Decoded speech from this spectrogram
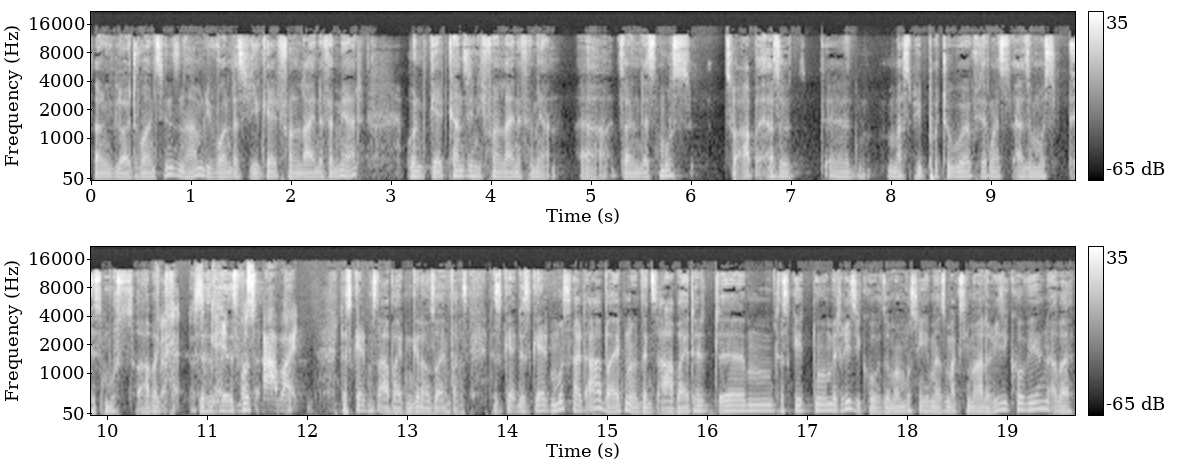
Sondern die Leute wollen Zinsen haben, die wollen, dass sich ihr Geld von alleine vermehrt. Und Geld kann sich nicht von alleine vermehren. Äh, sondern das muss zur Arbeit, also äh, must be put to work, wie sagt man es? Also muss, es muss zur Arbeit. Das, das Geld es muss, muss arbeiten. Das Geld muss arbeiten, genau, so einfach ist. Das Geld, das Geld muss halt arbeiten und wenn es arbeitet, ähm, das geht nur mit Risiko. Also man muss nicht immer das maximale Risiko wählen, aber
